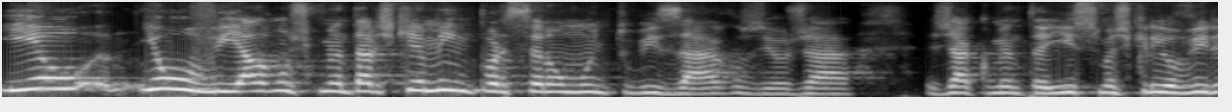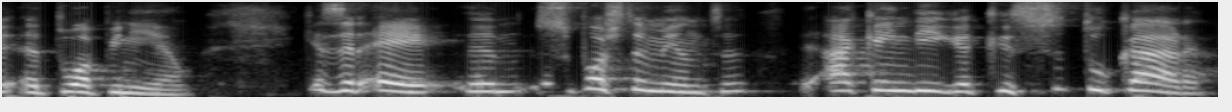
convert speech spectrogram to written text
E eu, eu ouvi alguns comentários que a mim pareceram muito bizarros, eu já, já comentei isso, mas queria ouvir a tua opinião. Quer dizer, é um, supostamente há quem diga que se tocar,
